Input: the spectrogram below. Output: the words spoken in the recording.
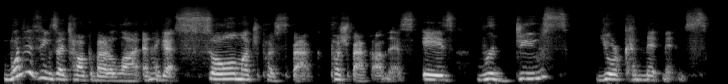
one of the things I talk about a lot, and I get so much pushback pushback on this, is reduce your commitments.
